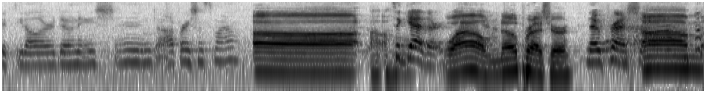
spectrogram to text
$50 donation to Operation Smile. Uh, Together. Wow, no pressure. No pressure. Um,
